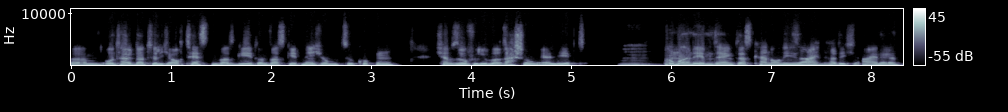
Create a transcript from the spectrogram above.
Ähm, und halt natürlich auch testen, was geht und was geht nicht, um zu gucken. Ich habe so viel Überraschung erlebt, mhm. wo man eben denkt, das kann doch nicht sein. Hatte ich eine,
